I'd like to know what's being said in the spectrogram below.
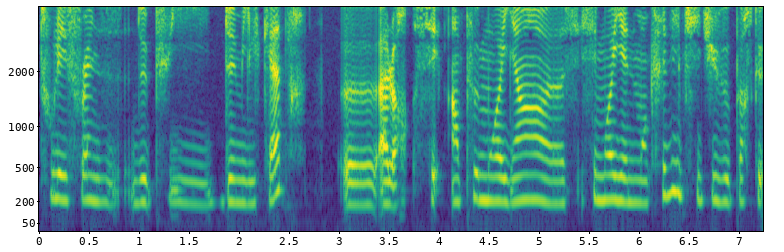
tous les Friends depuis 2004. Euh, alors c'est un peu moyen, euh, c'est moyennement crédible si tu veux, parce que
